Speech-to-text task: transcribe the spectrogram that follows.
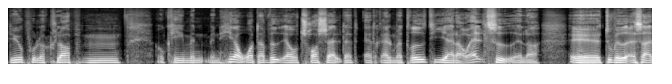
Liverpool og Klopp, mm, okay, men, men herover der ved jeg jo trods alt, at, at Real Madrid, de er der jo altid, eller øh, du ved, altså,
